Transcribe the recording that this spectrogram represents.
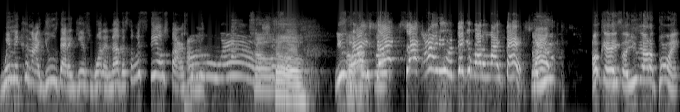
Women cannot use that against one another. So it still starts with me. Oh wow. So- So you so- right, Shaq. so- Shaq. I ain't even think about it like that. So Shaq. you okay? So you got a point,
